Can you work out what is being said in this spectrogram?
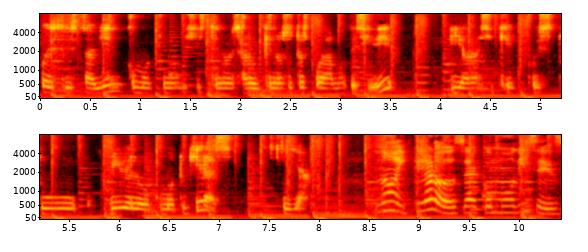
pues está bien, como tú dijiste, no es algo que nosotros podamos decidir. Y ahora sí que pues tú vívelo como tú quieras y ya. No, y claro, o sea, como dices,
